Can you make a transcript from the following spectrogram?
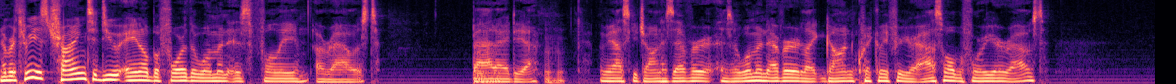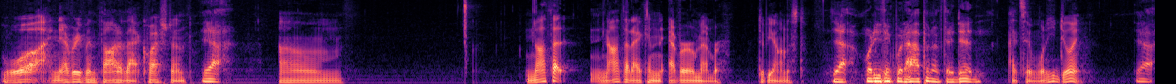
Number three is trying to do anal before the woman is fully aroused. Bad mm-hmm. idea. Mm-hmm. Let me ask you, John. Has ever has a woman ever like gone quickly for your asshole before you're aroused? Well, I never even thought of that question. Yeah. Um, not that, not that I can ever remember, to be honest. Yeah. What do you think would happen if they did? I'd say, what are you doing? Yeah.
